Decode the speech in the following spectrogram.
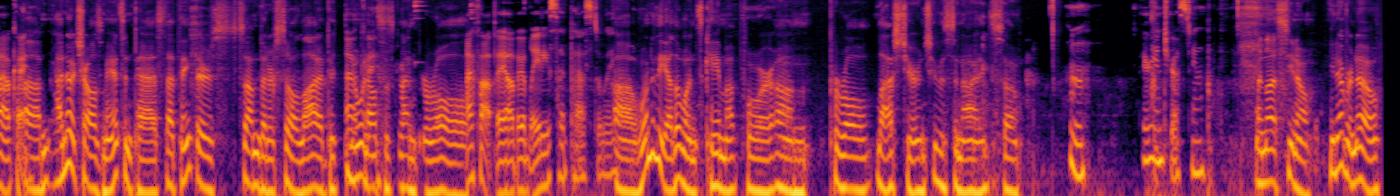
Oh, okay. Um, I know Charles Manson passed. I think there's some that are still alive, but no one else has gotten parole. I thought the other ladies had passed away. Uh, one of the other ones came up for um, parole last year, and she was denied. So, Very interesting. unless you know, you never know.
